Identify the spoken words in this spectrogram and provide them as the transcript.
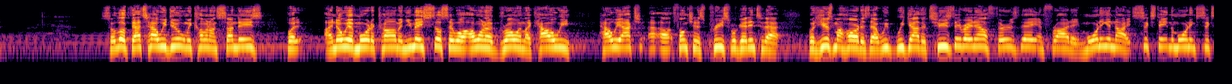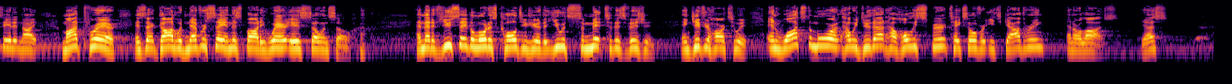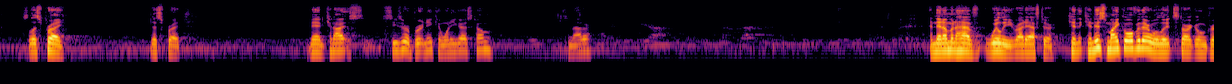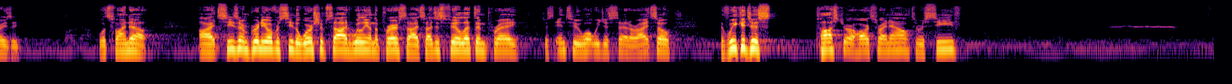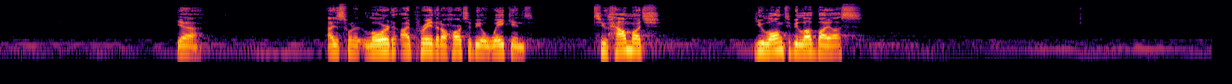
So, look, that's how we do it when we come in on Sundays, but I know we have more to come, and you may still say, well, I want to grow in like how we, how we actually uh, function as priests. We'll get into that. But here's my heart is that we, we gather Tuesday right now, Thursday, and Friday, morning and night, 6 to 8 in the morning, 6 to 8 at night. My prayer is that God would never say in this body, Where is so and so? And that if you say the Lord has called you here, that you would submit to this vision and give your heart to it. And watch the more how we do that, how Holy Spirit takes over each gathering and our lives. Yes? So let's pray. Let's pray. Man, can I, Caesar or Brittany, can one of you guys come? Does it matter? And then I'm going to have Willie right after. Can, can this mic go over there will it start going crazy? Let's find out. All right, Caesar and Brittany oversee the worship side, Willie on the prayer side. So I just feel let them pray just into what we just said, all right? So if we could just posture our hearts right now to receive. Yeah. I just want to, Lord, I pray that our hearts would be awakened to how much you long to be loved by us.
